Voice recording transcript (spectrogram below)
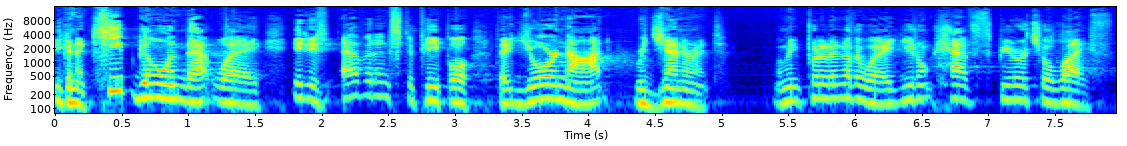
you're going to keep going that way. It is evidence to people that you're not regenerate. Let me put it another way you don't have spiritual life.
